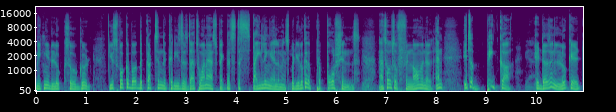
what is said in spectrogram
making it look so good. You spoke about the cuts and the creases. That's one aspect. That's the styling elements. But you look at the proportions. That's also phenomenal. And it's a big car. It doesn't look it,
